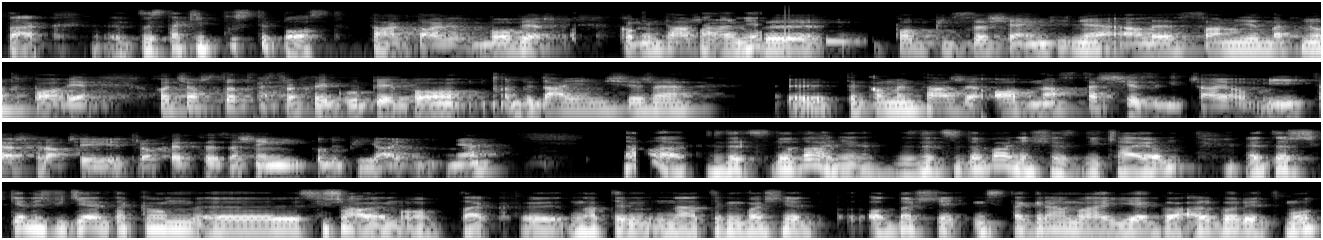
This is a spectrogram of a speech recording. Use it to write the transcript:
Tak, to jest taki pusty post. Tak, tak, bo wiesz, komentarze, żeby podbić zasięgi, nie? Ale sam jednak nie odpowie. Chociaż to też trochę głupie, bo wydaje mi się, że y, te komentarze od nas też się zliczają i też raczej trochę te zasięgi podbijają, nie? Tak, zdecydowanie, zdecydowanie się zliczają. E, też kiedyś widziałem taką, y, słyszałem o, tak, y, na tym, na tym właśnie odnośnie Instagrama i jego algorytmu,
